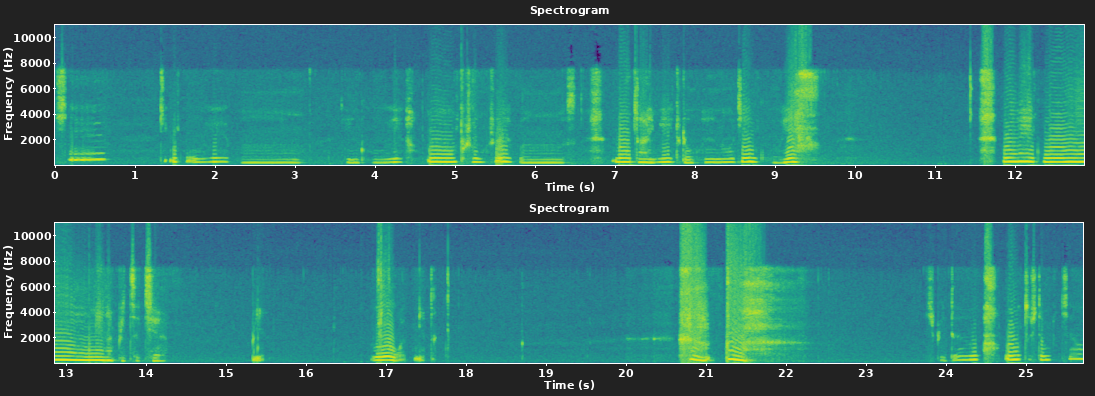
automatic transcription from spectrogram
się. Dziękuję wam. Dziękuję. O, proszę was. No daj mi trochę, no dziękuję. Ojejku, nienawidzę cię. Nie. No ładnie tak. Śpidę. O, coś tam widziałam.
